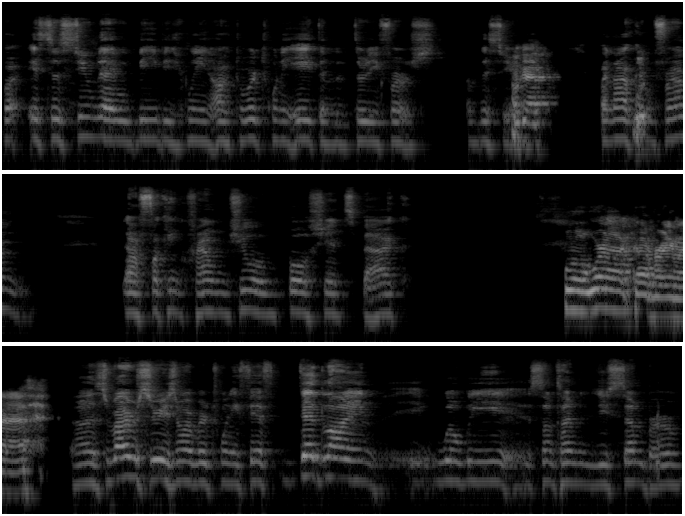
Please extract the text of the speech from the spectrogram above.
But it's assumed that it will be between October 28th and the 31st of this year. Okay. But not confirmed. That fucking crown jewel bullshit's back. Well, we're not covering that. Uh, Survivor Series November 25th. Deadline will be sometime in December.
